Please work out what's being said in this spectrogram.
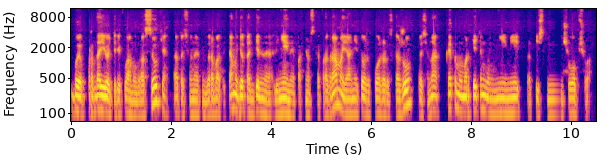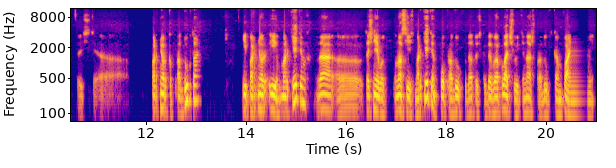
вы продаете рекламу в рассылке, да, то есть вы на этом зарабатываете, там идет отдельная линейная партнерская программа, я о ней тоже позже расскажу, то есть она к этому маркетингу не имеет практически ничего общего, то есть э, партнерка продукта и партнер и маркетинг, да, э, точнее вот у нас есть маркетинг по продукту, да, то есть когда вы оплачиваете наш продукт компании,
